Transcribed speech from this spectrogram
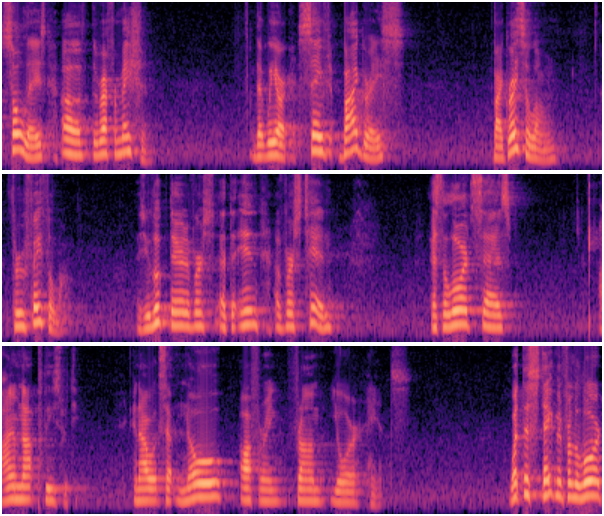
solas of the Reformation that we are saved by grace, by grace alone, through faith alone. As you look there at, verse, at the end of verse 10, as the Lord says, I am not pleased with you, and I will accept no offering from your hands. What this statement from the Lord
